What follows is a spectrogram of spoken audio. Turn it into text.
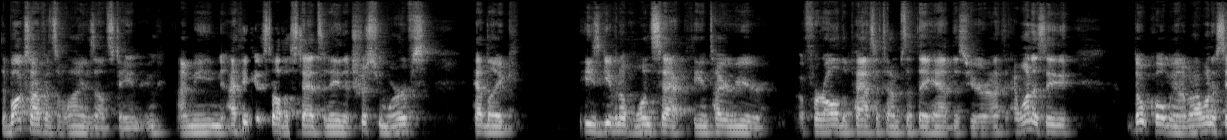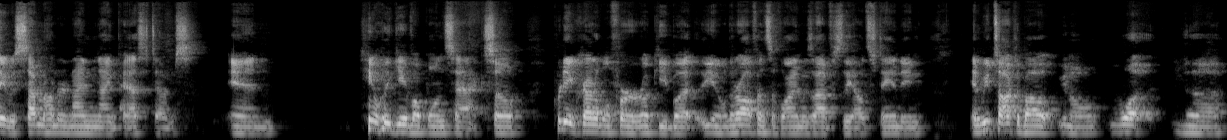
the Bucks' offensive line is outstanding. I mean, I think I saw the stat today that Tristan Wirfs had like he's given up one sack the entire year for all the pass attempts that they had this year. I, I want to say don't quote me on it, but I want to say it was 799 pass attempts, and he only gave up one sack. So pretty incredible for a rookie. But you know their offensive line was obviously outstanding, and we talked about you know what the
